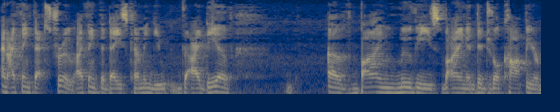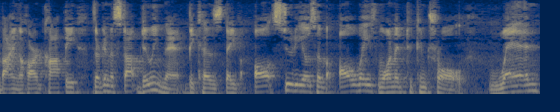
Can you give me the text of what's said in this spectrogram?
And I think that's true. I think the day's coming. You, the idea of of buying movies, buying a digital copy or buying a hard copy, they're going to stop doing that because they've all studios have always wanted to control when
